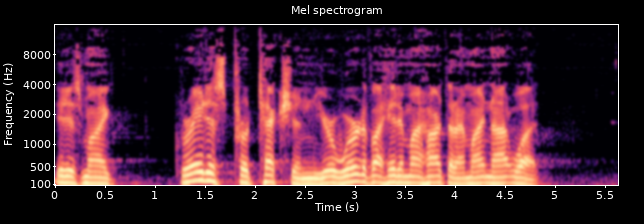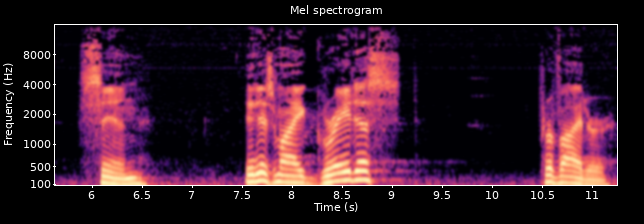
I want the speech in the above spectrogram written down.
It is my greatest protection. Your word have I hid in my heart that I might not what? Sin. It is my greatest provider.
